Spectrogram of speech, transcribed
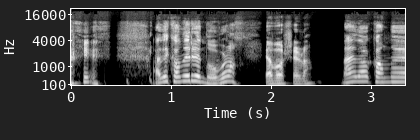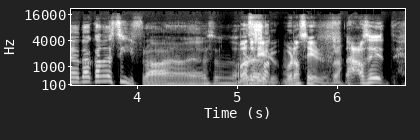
Nei, det kan renne over, da. Ja, hva skjer da? Nei, da kan, da kan jeg si fra. Sånn, Hva altså, sier du, hvordan sier du fra? Nei, altså,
